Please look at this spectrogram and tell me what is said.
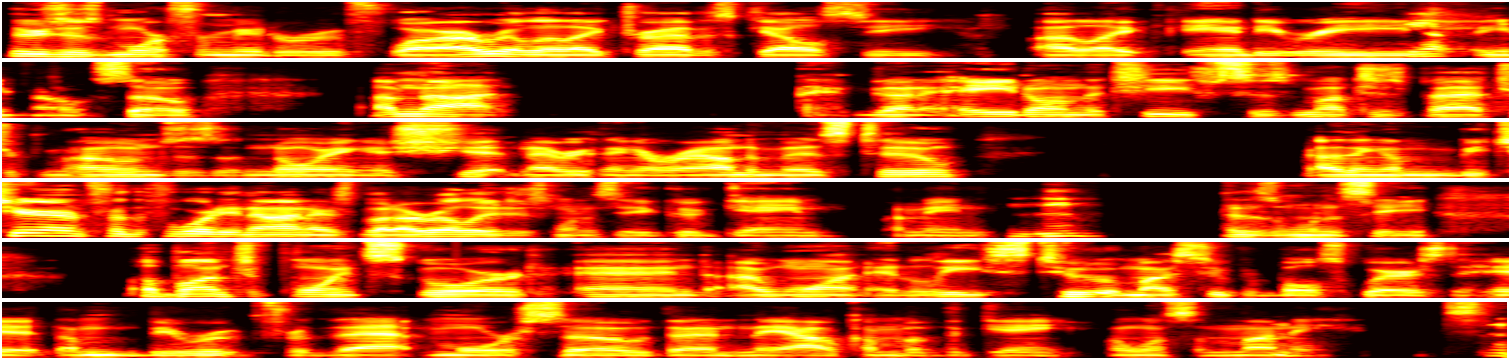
there's just more for me to root for. I really like Travis Kelce. I like Andy Reid. Yep. You know, so I'm not going to hate on the Chiefs as much as Patrick Mahomes is annoying as shit and everything around him is too. I think I'm to be cheering for the 49ers, but I really just want to see a good game. I mean, Mhm. I just want to see a bunch of points scored, and I want at least two of my Super Bowl squares to hit. I'm to be rooting for that more so than the outcome of the game. I want some money.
